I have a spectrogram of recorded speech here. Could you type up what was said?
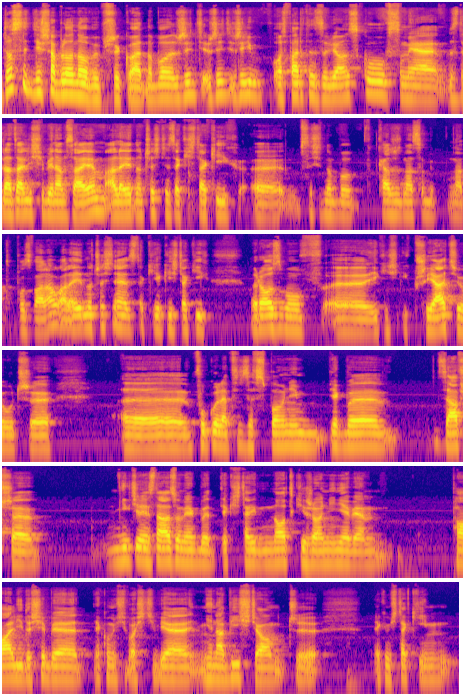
dosyć nieszablonowy przykład, no bo ży, ży, żyli w otwartym związku, w sumie zdradzali siebie nawzajem, ale jednocześnie z jakichś takich, e, w sensie no bo każdy na sobie na to pozwalał, ale jednocześnie z takich, jakichś takich rozmów e, jakichś ich przyjaciół, czy e, w ogóle ze wspomnień jakby zawsze nigdzie nie znalazłem jakby jakiejś tej notki, że oni, nie wiem, pałali do siebie jakąś właściwie nienawiścią, czy jakimś takim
